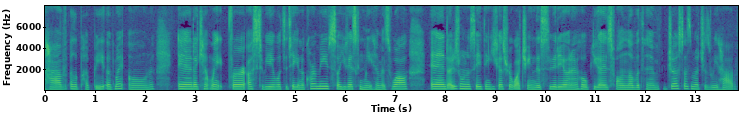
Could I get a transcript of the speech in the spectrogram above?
have a puppy of my own and I can't wait for us to be able to take him to car meets so you guys can meet him as well. And I just want to say thank you guys for watching this video and I hope you guys fall in love with him just as much as we have.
